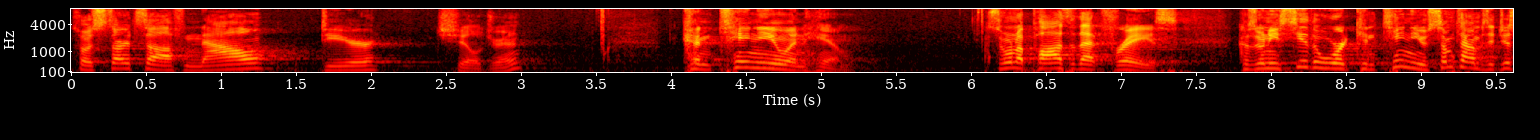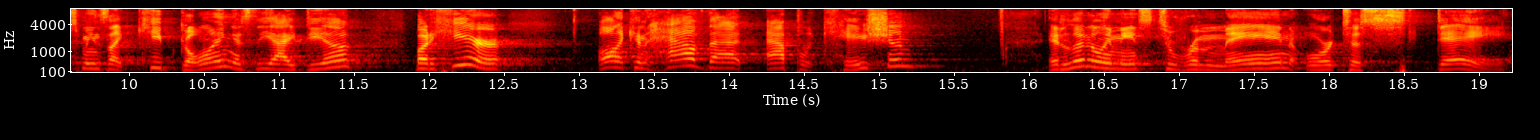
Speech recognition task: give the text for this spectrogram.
So it starts off now, dear children, continue in him. So I want to pause at that phrase because when you see the word continue, sometimes it just means like keep going is the idea. But here, while it can have that application, it literally means to remain or to stay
